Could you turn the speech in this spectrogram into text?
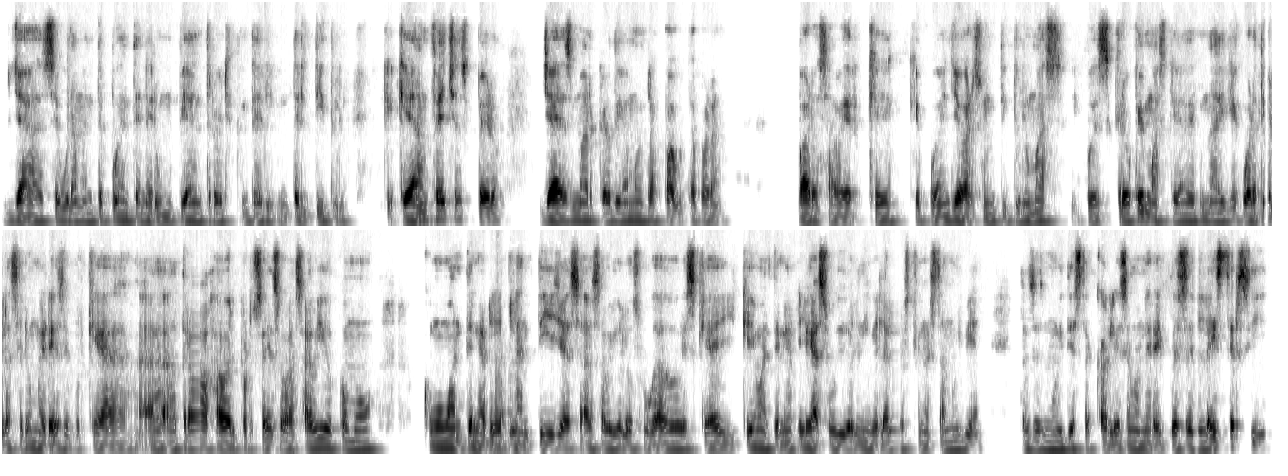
ya seguramente pueden tener un pie dentro del, del, título, que quedan fechas, pero ya es marcar, digamos, la pauta para, para saber que, que, pueden llevarse un título más. Y pues creo que más que nadie que Guardiola se lo merece porque ha, ha, trabajado el proceso, ha sabido cómo, cómo mantener la plantilla, ha sabido los jugadores que hay que mantener, le ha subido el nivel a los que no están muy bien. Entonces, muy destacable de esa manera. Y pues el Leicester sí,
